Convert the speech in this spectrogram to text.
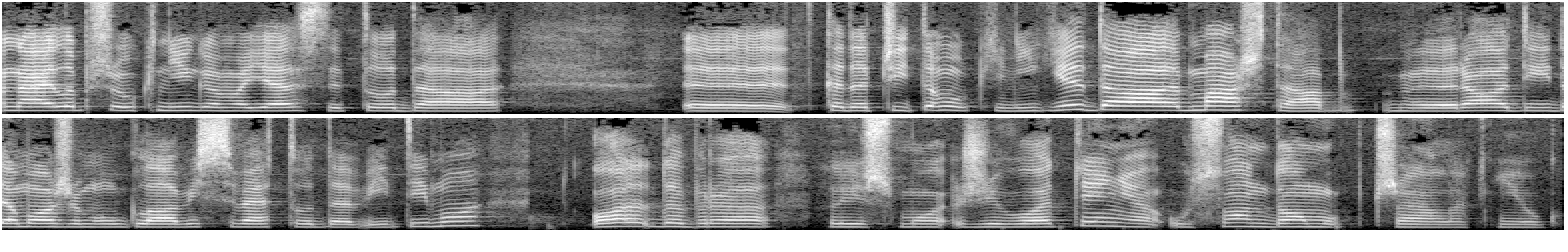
Najlepše u knjigama jeste to da e, kada čitamo knjige da mašta radi i da možemo u glavi sve to da vidimo. Odabrali smo životinje u svom domu pčela knjigu.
